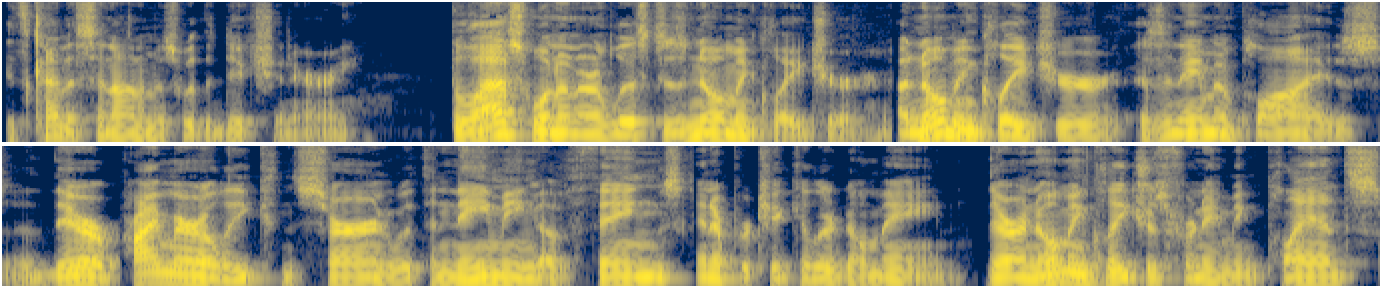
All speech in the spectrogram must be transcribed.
it's kind of synonymous with a dictionary. The last one on our list is nomenclature. A nomenclature, as the name implies, they're primarily concerned with the naming of things in a particular domain. There are nomenclatures for naming plants,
